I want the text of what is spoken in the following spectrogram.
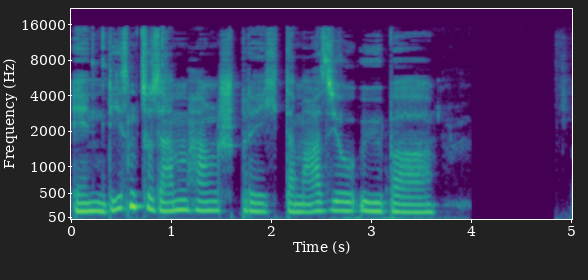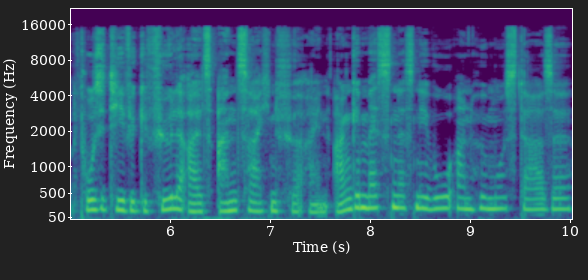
In diesem Zusammenhang spricht Damasio über positive Gefühle als Anzeichen für ein angemessenes Niveau an Homöostase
